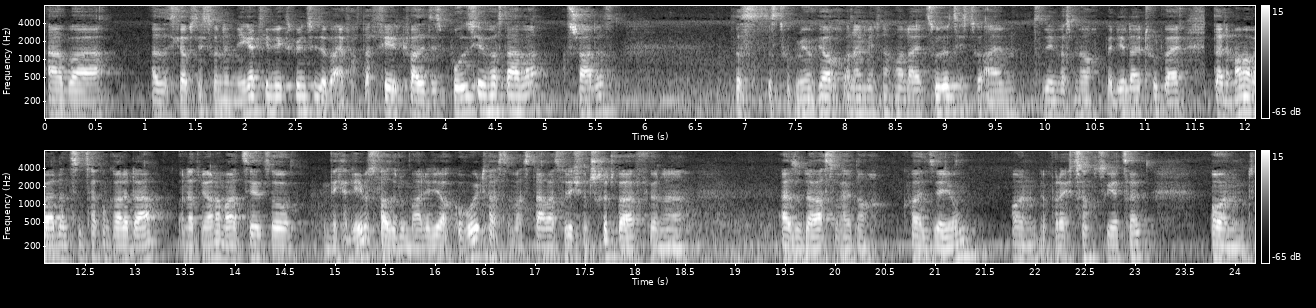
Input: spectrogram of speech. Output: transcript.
Aber, also ich glaube, es ist nicht so eine negative Experience, aber einfach da fehlt quasi das Positive, was da war, was schade ist. Das, das tut mir irgendwie auch unheimlich nochmal leid, zusätzlich zu allem, zu dem, was mir auch bei dir leid tut, weil deine Mama war ja dann zum Zeitpunkt gerade da und hat mir auch nochmal erzählt, so in welcher Lebensphase du Mali dir auch geholt hast und was damals für dich für ein Schritt war für eine, also da warst du halt noch quasi sehr jung und im Vergleich zu, zu jetzt halt und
